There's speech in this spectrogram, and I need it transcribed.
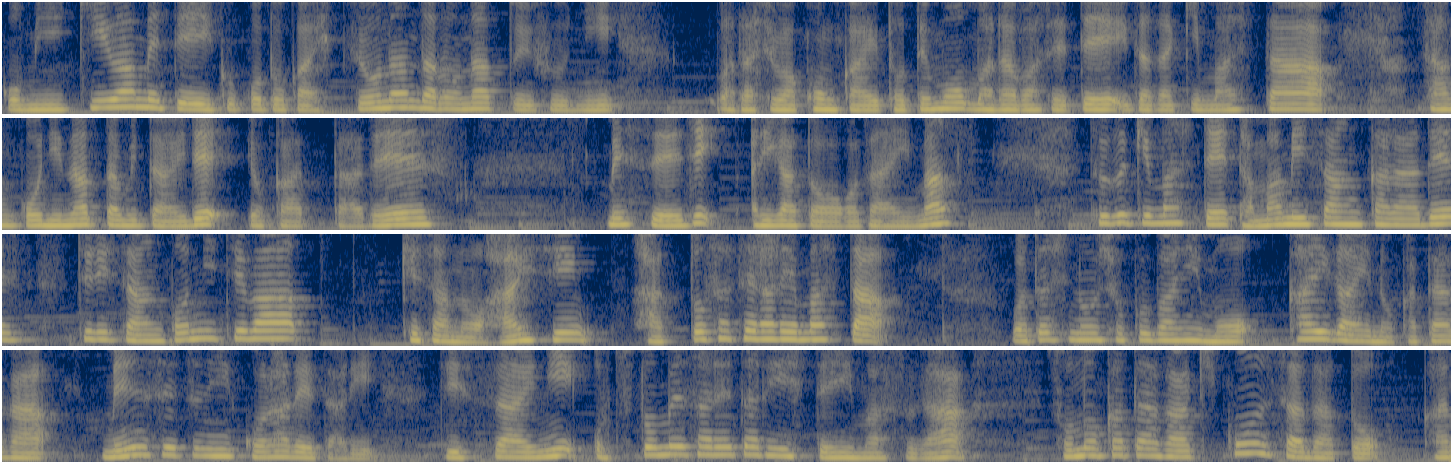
こう見極めていくことが必要なんだろうなというふうに私は今回とても学ばせていただきました参考になったみたいでよかったですメッセージありがとうございます続きまして、たまみさんからです。樹里さん、こんにちは。今朝の配信、ハッとさせられました。私の職場にも海外の方が面接に来られたり、実際にお勤めされたりしていますが、その方が既婚者だと必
